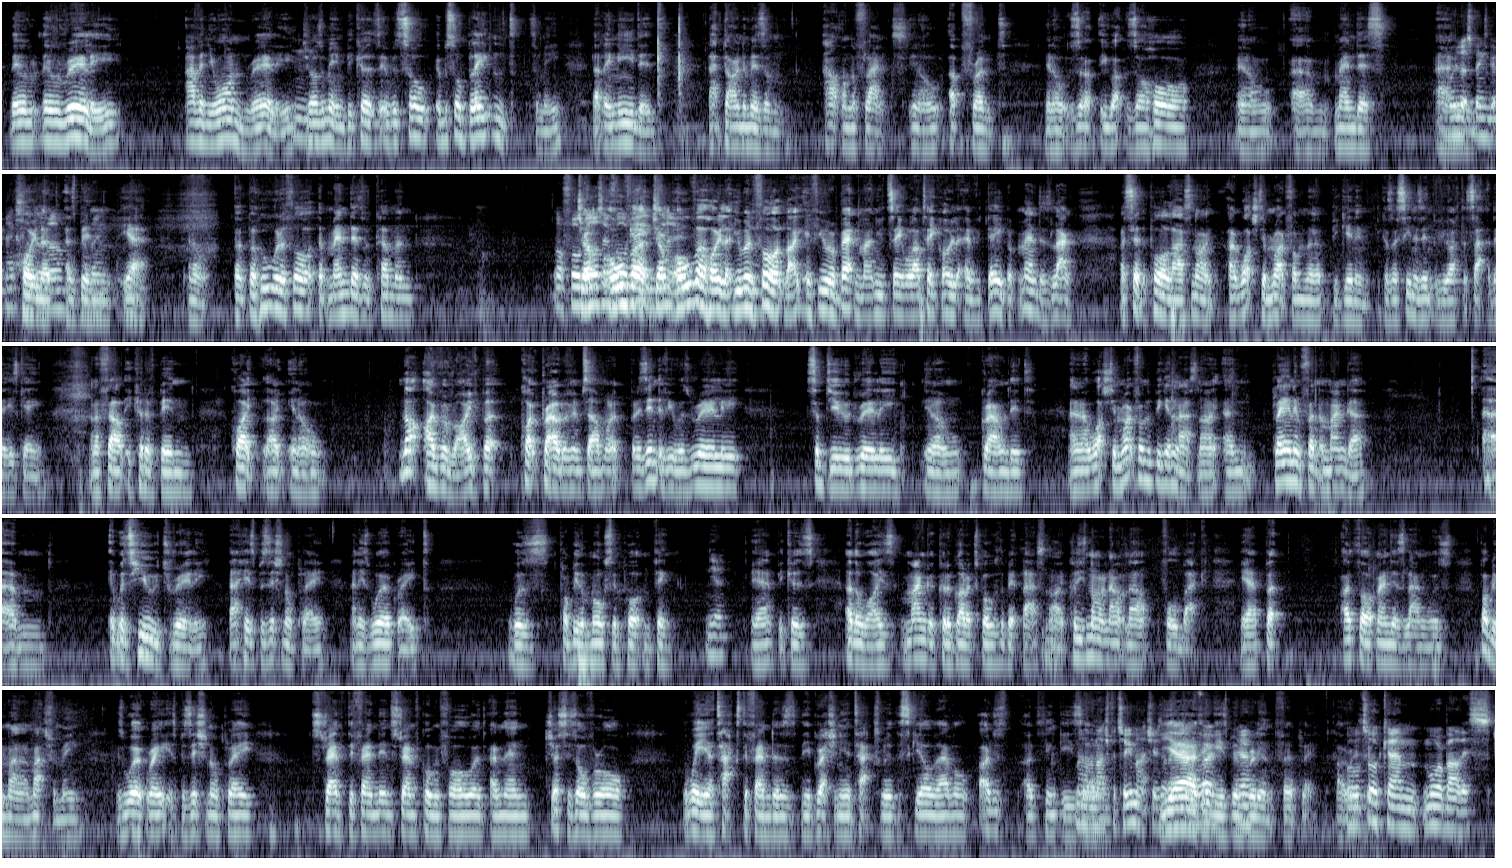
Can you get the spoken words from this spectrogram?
they were they were really having you on, really. Do you know what I mean? Because it was so it was so blatant to me that they needed that dynamism out on the flanks, you know, up front. You know, Z- you got Zohore, you know, um, Mendez, and Hoilett's been Hoilett well, has been, yeah, you know. But, but who would have thought that Mendez would come and Well, four jump goals in four over, games. jump over Hoilett? You would have thought, like, if you were a betting man, you'd say, "Well, I'll take Hoilett every day." But Mendez-Laing, I said to Paul last night, I watched him right from the beginning because I seen his interview after Saturday's game, and I felt he could have been quite like you know, not I've arrived, but quite proud of himself. But his interview was really subdued, really you know, grounded. And I watched him right from the beginning last night, and playing in front of Manga um, it was huge, really, that his positional play and his work rate was probably the most important thing. Yeah. Yeah, because otherwise Manga could have got exposed a bit last night because he's not an out and out fullback. Yeah, but I thought Mendez-Laing was probably man of the match for me. His work rate, his positional play, strength defending, strength going forward, and then just his overall the way he attacks defenders, the aggression he attacks with, the skill level. I just I think he's Man of the uh, match for two matches. Yeah, I think row. he's been Yeah. brilliant. Fair play. Well, really we'll think. talk um, more about this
